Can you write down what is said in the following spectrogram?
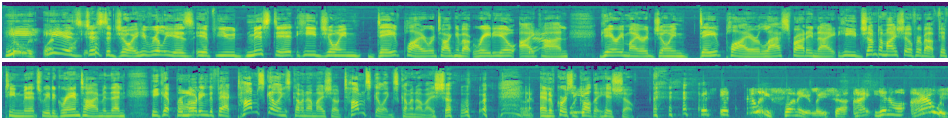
He so he is just a joy. He really is. If you missed it, he joined Dave Plier. We're talking about radio icon yeah. Garry Meier joined Dave Plier last Friday night. He jumped on my show for about 15 minutes. We had a grand time, and then he kept promoting uh, the fact Tom Skilling's coming on my show. Tom Skilling's coming on my show, and of course, he well, called it his show. it's it's really funny, Lisa. I you know I always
